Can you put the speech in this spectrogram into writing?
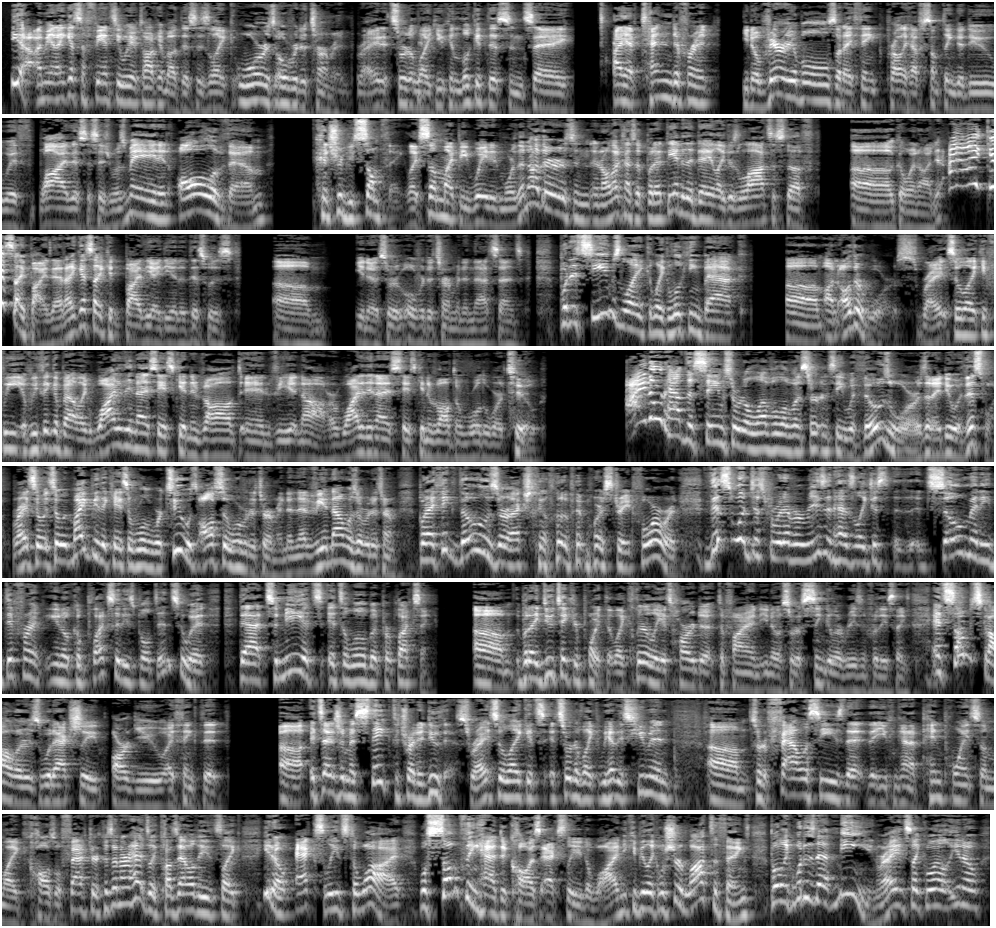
Yeah, I mean, I guess a fancy way of talking about this is like war is overdetermined, right? It's sort of like you can look at this and say, I have 10 different you know variables that I think probably have something to do with why this decision was made, and all of them contribute something. Like some might be weighted more than others, and, and all that kind of stuff. But at the end of the day, like there's lots of stuff uh, going on here. I, I, guess I buy that. I guess I could buy the idea that this was, um, you know, sort of overdetermined in that sense. But it seems like like looking back. Um, on other wars, right? So, like, if we if we think about like why did the United States get involved in Vietnam, or why did the United States get involved in World War II? I don't have the same sort of level of uncertainty with those wars that I do with this one, right? So, so it might be the case that World War II was also overdetermined and that Vietnam was overdetermined, but I think those are actually a little bit more straightforward. This one, just for whatever reason, has like just so many different you know complexities built into it that to me it's it's a little bit perplexing. Um, but I do take your point that like clearly it's hard to, to find you know sort of singular reason for these things, and some scholars would actually argue I think that uh, it's actually a mistake to try to do this, right? So like it's it's sort of like we have these human um, sort of fallacies that that you can kind of pinpoint some like causal factor because in our heads like causality it's like you know X leads to Y. Well, something had to cause X leading to Y, and you could be like, well, sure, lots of things, but like what does that mean, right? It's like well, you know,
